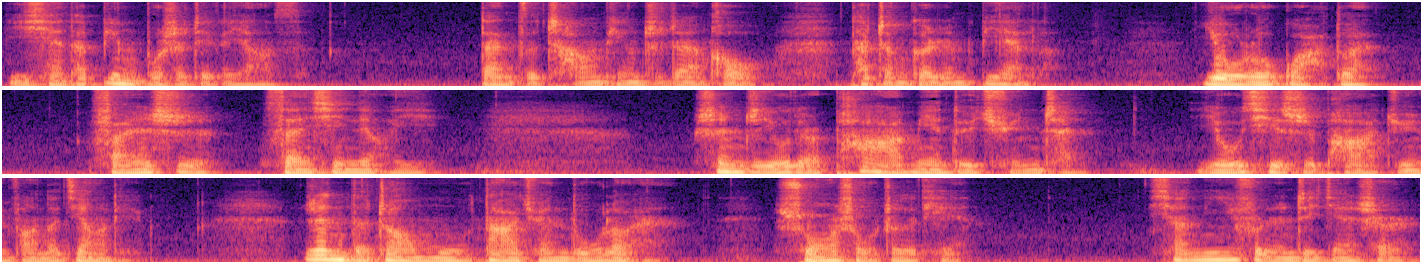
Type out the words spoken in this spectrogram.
以前他并不是这个样子，但自长平之战后，他整个人变了，优柔寡断，凡事三心两意，甚至有点怕面对群臣。”尤其是怕军方的将领，认得赵牧大权独揽，双手遮天。像倪夫人这件事儿，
